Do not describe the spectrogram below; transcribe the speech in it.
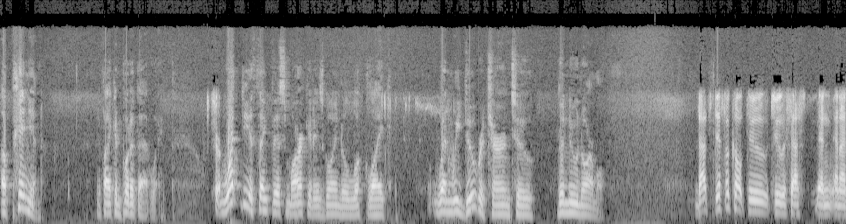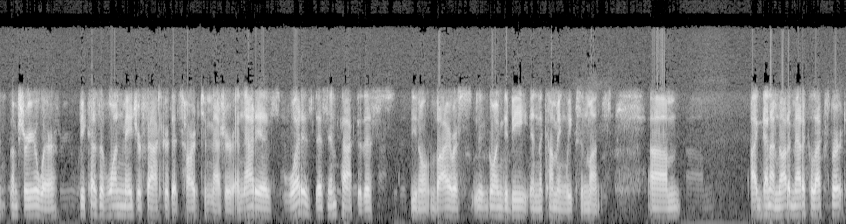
opinion, if I can put it that way, sure. what do you think this market is going to look like when we do return to the new normal? That's difficult to, to assess, and, and I'm, I'm sure you're aware, because of one major factor that's hard to measure, and that is what is this impact of this you know virus going to be in the coming weeks and months. Um, again, I'm not a medical expert.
